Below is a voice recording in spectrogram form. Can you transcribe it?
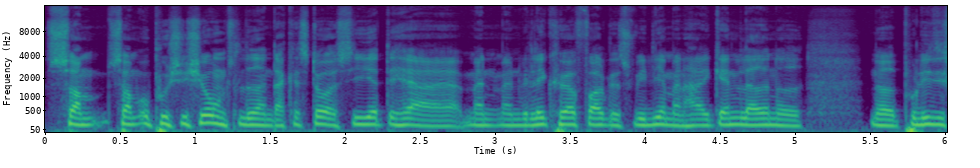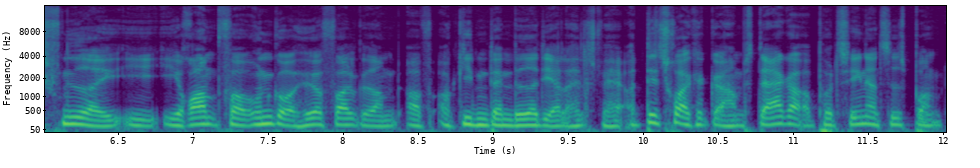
som, som oppositionslederen, der kan stå og sige, at det her, øh, man, man vil ikke høre folkets vilje, man har igen lavet noget, noget politisk fnider i, i, i Rom for at undgå at høre folket om, og, og give dem den leder, de allerhelst vil have. Og det tror jeg kan gøre ham stærkere, og på et senere tidspunkt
